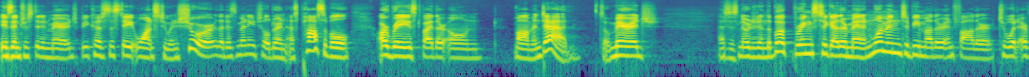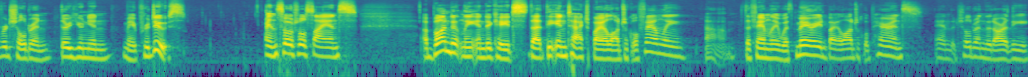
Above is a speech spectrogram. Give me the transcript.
is interested in marriage because the state wants to ensure that as many children as possible are raised by their own mom and dad. So, marriage, as is noted in the book, brings together man and woman to be mother and father to whatever children their union may produce. And social science abundantly indicates that the intact biological family, um, the family with married biological parents, and the children that are the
